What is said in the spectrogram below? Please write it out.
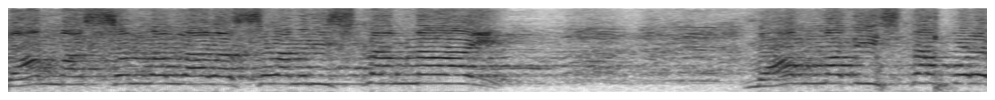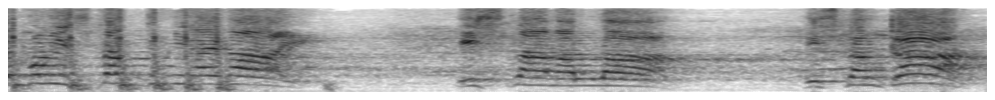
মোহাম্মদ সাল্লামের ইসলাম নাই। মোহাম্মদ ইসলাম বলে কোন ইসলাম দুনিয়ায় নাই। ইসলাম আল্লাহ। ইসলাম কার?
